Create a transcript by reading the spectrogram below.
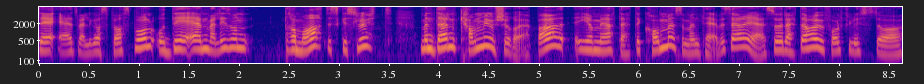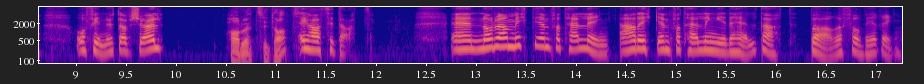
Det er et veldig godt spørsmål, og det er en veldig sånn dramatiske slutt. Men den kan vi jo ikke røpe, i og med at dette kommer som en TV-serie. Så dette har jo folk lyst til å, å finne ut av sjøl. Har du et sitat? Jeg har et sitat. Eh, Når du er midt i en fortelling, er det ikke en fortelling i det hele tatt, bare forvirring.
